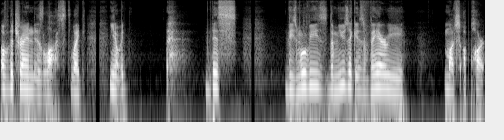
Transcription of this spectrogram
of the trend is lost. Like, you know, it this these movies, the music is very much a part,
